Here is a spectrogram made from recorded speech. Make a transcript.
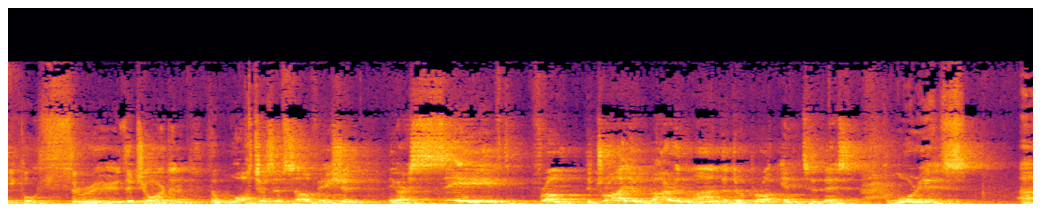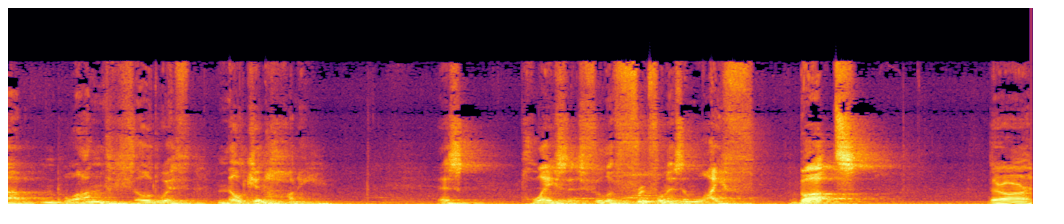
people through the Jordan, the waters of salvation. They are saved from the dry and barren land and they're brought into this glorious uh, land filled with milk and honey. This place that's full of fruitfulness and life. But there are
